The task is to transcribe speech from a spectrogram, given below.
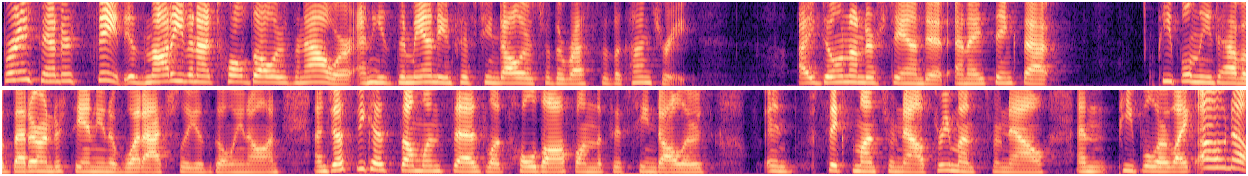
Bernie Sanders' state is not even at $12 an hour and he's demanding $15 for the rest of the country. I don't understand it and I think that people need to have a better understanding of what actually is going on. And just because someone says, let's hold off on the $15 in six months from now, three months from now, and people are like, oh no,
